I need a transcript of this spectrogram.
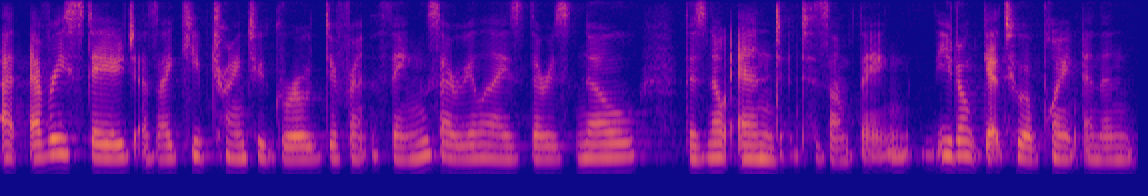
at every stage, as I keep trying to grow different things, I realize there is no there's no end to something. You don't get to a point and then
